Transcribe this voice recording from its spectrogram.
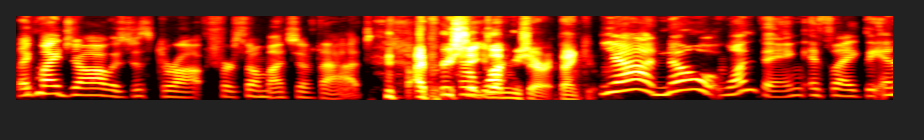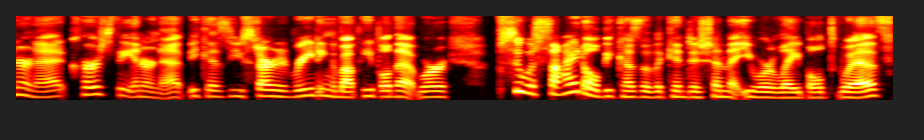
Like my jaw was just dropped for so much of that. I appreciate you letting me share it. Thank you. Yeah, no, one thing it's like the internet, curse the internet because you started reading about people that were suicidal because of the condition that you were labeled with.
